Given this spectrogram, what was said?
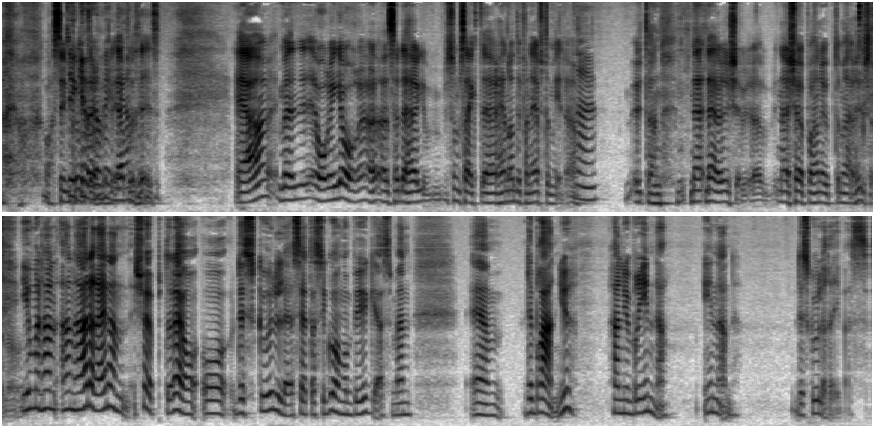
ha synpunkter. vad de vill, ja, ja. precis. Ja, men åren går. Alltså det här, som sagt, det här händer inte på en eftermiddag. Nej. Utan när, när, när köper han upp de här husen? Då? Jo men han, han hade redan köpt det då och det skulle sättas igång och byggas men eh, det brann ju. Han ju brinna innan det skulle rivas.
